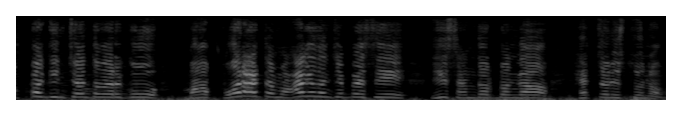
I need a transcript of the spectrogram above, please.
అప్పగించేంత వరకు మా పోరాటం ఆగదని చెప్పేసి ఈ సందర్భంగా హెచ్చరిస్తున్నాం.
